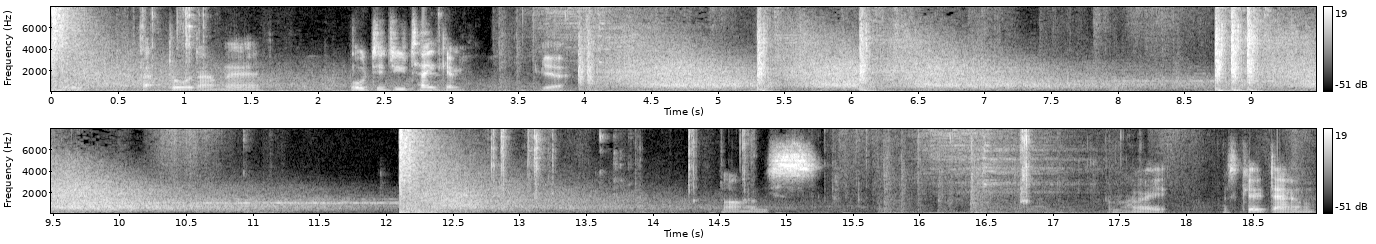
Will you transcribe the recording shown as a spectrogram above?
Oh, that door down there. Oh, did you take him? Yeah. Nice. Right, let's go down.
